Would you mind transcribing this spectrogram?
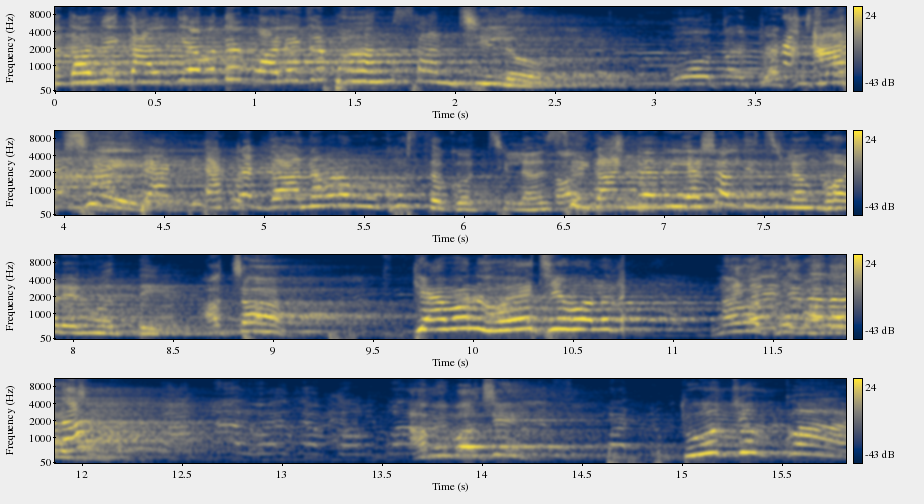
আগামী কালকে আমাদের কলেজে ফাংশন ছিল। ও তাই প্র্যাকটিস আছে। একটা গান আমরা মুখস্থ করছিলাম। সেই গানটা রিহার্সাল দিচ্ছিলাম ঘরের মধ্যে। আচ্ছা। কেমন হয়েছে বলো না না খুব না ভালো দাদা? হয়েছে। আমি বলছি তুই চুপ কর।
